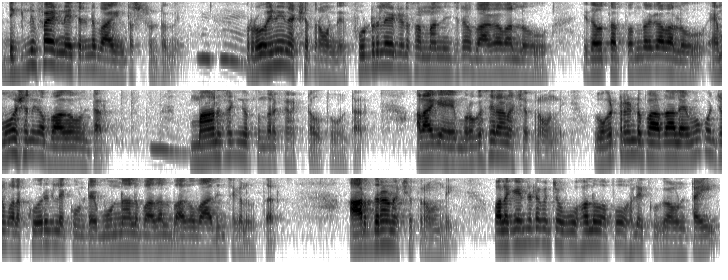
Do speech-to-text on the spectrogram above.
డిగ్నిఫైడ్ నేచర్ అంటే బాగా ఇంట్రెస్ట్ ఉంటుంది. రోహిణి నక్షత్రం ఉంది. ఫుడ్ రిలేటెడ్ సంబంధించిన బాగా వాళ్ళు ఇదవుతారు. తొందరగా వాళ్ళు ఎమోషన్గా బాగా ఉంటారు. మానసికంగా తొందరగా కనెక్ట్ అవుతూ ఉంటారు. అలాగే మృగశిర నక్షత్రం ఉంది. ఒకటి రెండు పాదాలేమో కొంచెం వాళ్ళ కోరికలు ఎక్కువ ఉంటాయి. మూడు నాలుగు పాదాలు బాగా వాదించగలుగుతారు. ఆర్ద్ర నక్షత్రం ఉంది. వాళ్ళకి ఏంటంటే కొంచెం ఊహలు అపోహలు ఎక్కువగా ఉంటాయి.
